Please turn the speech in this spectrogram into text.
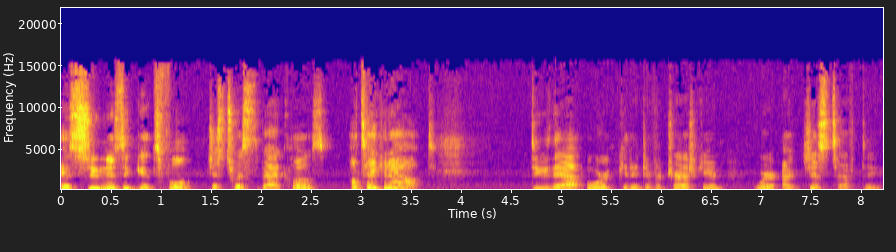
as soon as it gets full, just twist the bag closed. I'll take it out. Do that or get a different trash can where I just have to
